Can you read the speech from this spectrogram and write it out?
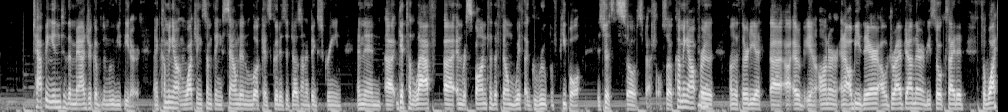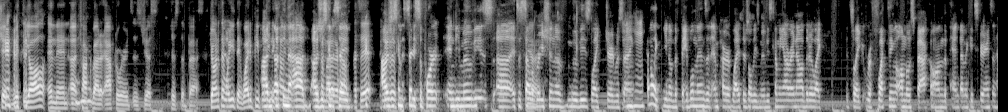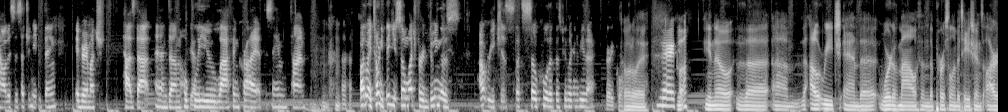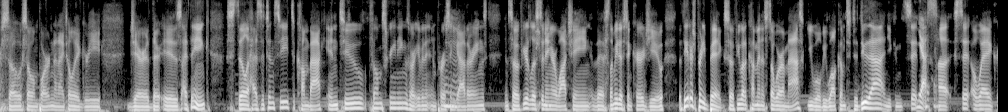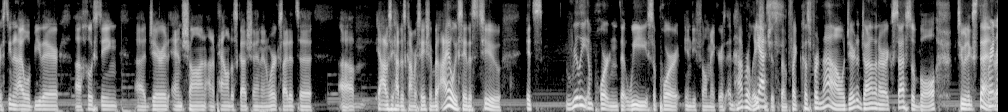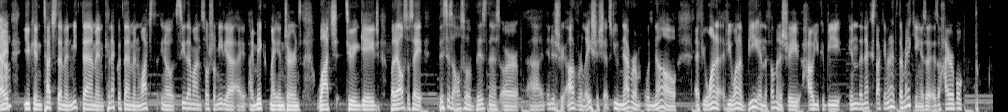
tapping into the magic of the movie theater and coming out and watching something sound and look as good as it does on a big screen and then uh, get to laugh uh, and respond to the film with a group of people is just so special. So coming out for on the 30th uh, it would be an honor and i'll be there. I'll drive down there and be so excited to watch it with y'all and then uh, talk about it afterwards is just just the best jonathan what do you think why do people I have need to nothing come to add. I was just gonna say house? that's it I was just gonna say support indie movies. Uh, it's a celebration of movies, like Jared was saying, Mhm. kind of like you know the Fabelmans and Empire of Light. There's all these movies coming out right now that are like, it's like reflecting almost back on the pandemic experience and how this is such a needed thing. It very much has that, and um, hopefully you laugh and cry at the same time. By the way, Tony, thank you so much for doing those outreaches. That's so cool that those people are going to be there. very cool totally. Very cool. you know the um the outreach and the word of mouth and the personal invitations are so so important and i totally agree jared there is i think still a hesitancy to come back into film screenings or even in-person Mhm. gatherings and so if you're listening or watching this let me just encourage you the theater's pretty big so if you want to come in and still wear a mask you will be welcome to do that and you can sit Yes. uh, sit away. Christina and I will be there uh, hosting uh, Jared and Sean on a panel discussion, and we're excited to um, obviously have this conversation. But I always say this too: it's really important that we support indie filmmakers and have relationships Yes. with them. Because for now, Jared and Jonathan are accessible to an extent, For right? You can touch them and meet them and connect with them and watch, you know, see them on social media. I, I make my interns watch to engage, but I also say this is also a business or uh, an industry of relationships. You never would know if you want to if you want to be in the film industry how you could be in the next documentary that they're making as a as a hireable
